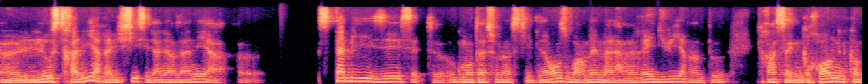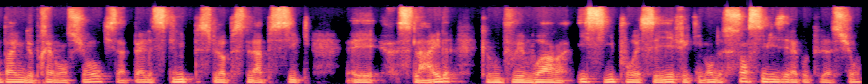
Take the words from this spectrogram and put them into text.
Euh, L'Australie a réussi ces dernières années à stabiliser cette augmentation d'incidence, voire même à la réduire un peu grâce à une grande campagne de prévention qui s'appelle Sleep, Slop, Slap, Sick et Slide, que vous pouvez voir ici pour essayer effectivement de sensibiliser la population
